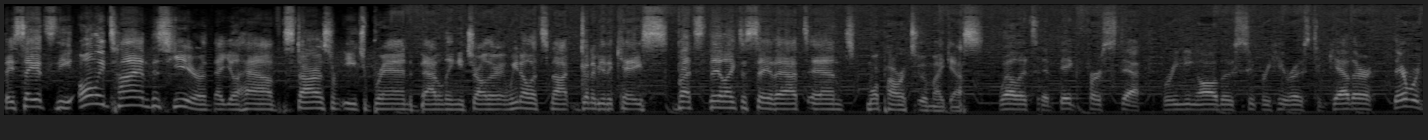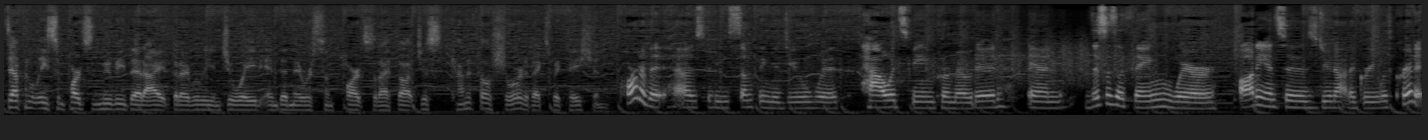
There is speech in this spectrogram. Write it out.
They say it's the only time this year that you'll have stars from each brand battling each other, and we know it's not going to be the case, but they like to say that, and more power to them, I guess. Well, it's a big first step, bringing all those superheroes together. There were definitely some parts of the movie that I that I really enjoyed, and then there were some parts that I thought just kind of fell short of expectation. Part of it has to be something to do with how it's being promoted, and this is a thing where audiences do not agree with critics.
